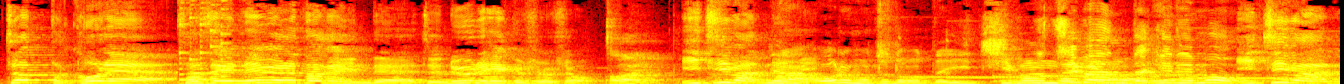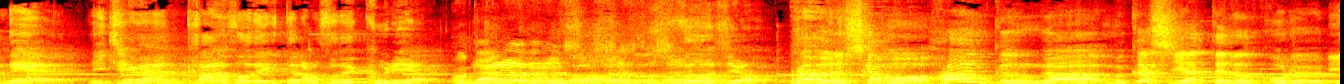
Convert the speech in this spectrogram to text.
ちょっとこれさすがにレベル高いんでちょっとルール変更しましょう。1番いやの俺もちょっと思った一番だけ一番だけでもみ1番で1番完走できたらそれでクリア。なるほどなるほどそうしようそうしようどうしよう。多分しかもハン君が昔やってた頃より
